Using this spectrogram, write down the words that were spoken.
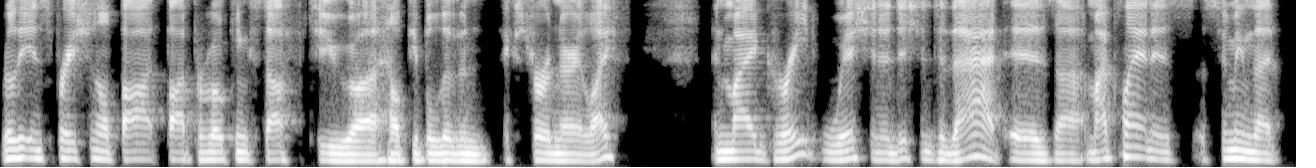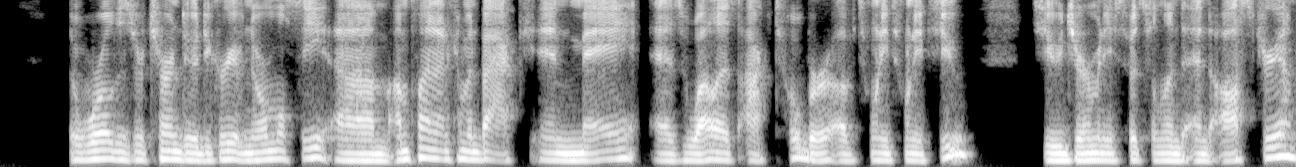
really inspirational thought, thought provoking stuff to uh, help people live an extraordinary life. And my great wish, in addition to that, is uh, my plan is assuming that the world has returned to a degree of normalcy. Um, I'm planning on coming back in May as well as October of 2022 to Germany, Switzerland, and Austria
